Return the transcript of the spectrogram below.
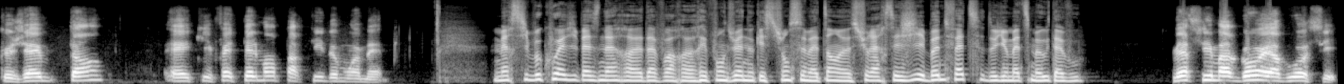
que j'aime tant et qui fait tellement partie de moi-même. Merci beaucoup, Avi Pazner, euh, d'avoir euh, répondu à nos questions ce matin euh, sur RCJ et bonne fête de Yom Ha'atzmaut à vous. Merci, Margot, et à vous aussi.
